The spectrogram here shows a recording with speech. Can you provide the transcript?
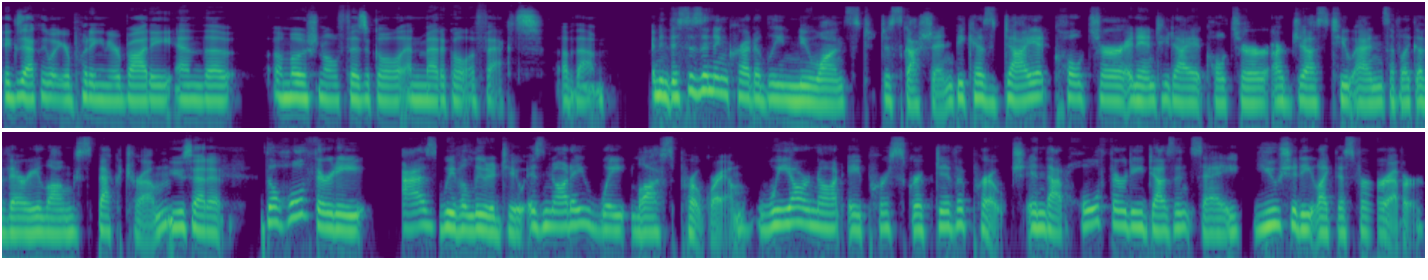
exactly what you're putting in your body and the emotional, physical, and medical effects of them? I mean, this is an incredibly nuanced discussion because diet culture and anti diet culture are just two ends of like a very long spectrum. You said it. The whole 30 as we've alluded to, is not a weight loss program. We are not a prescriptive approach in that Whole 30 doesn't say you should eat like this forever.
